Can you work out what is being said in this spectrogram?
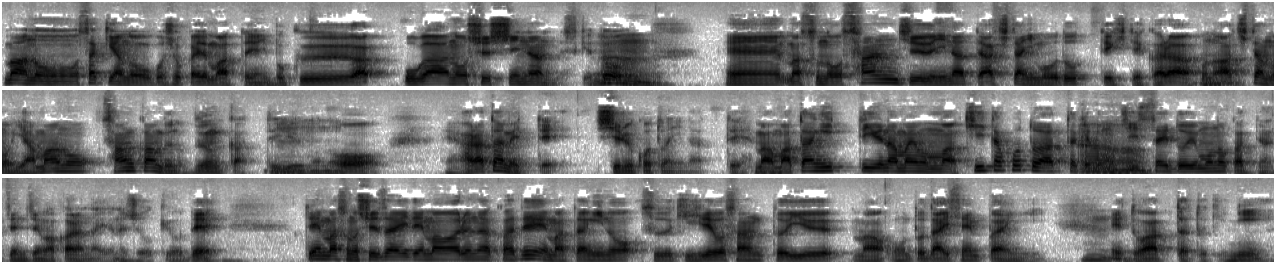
まああの、さっきあの、ご紹介でもあったように、僕は小川の出身なんですけど、うんえーまあその30になって秋田に戻ってきてから、この秋田の山の山間部の文化っていうものを、えー改めて知ることになって、まあ、マタギっていう名前もまあ聞いたことはあったけども、実際どういうものかっていうのは全然わからないような状況で、で、まあその取材で回る中で、マタギの鈴木秀夫さんという、まあ本当大先輩に、うん。えっと、会った時に、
